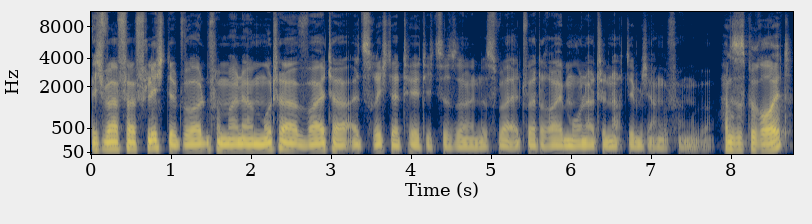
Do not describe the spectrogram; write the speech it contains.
ich war verpflichtet worden, von meiner Mutter weiter als Richter tätig zu sein. Das war etwa drei Monate, nachdem ich angefangen war. Haben Sie es bereut,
